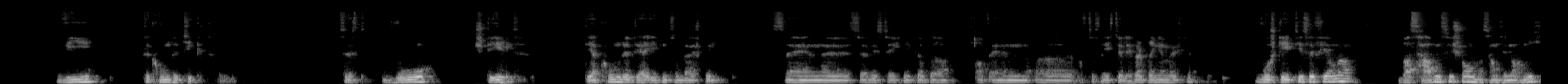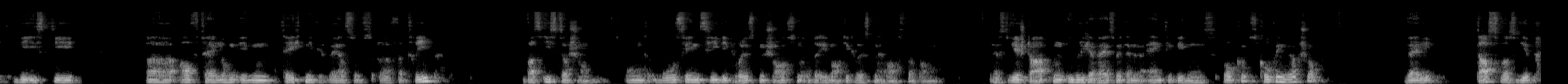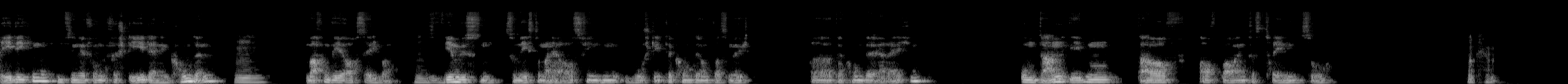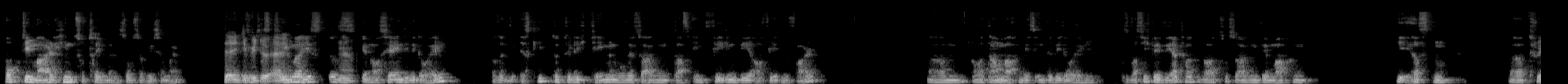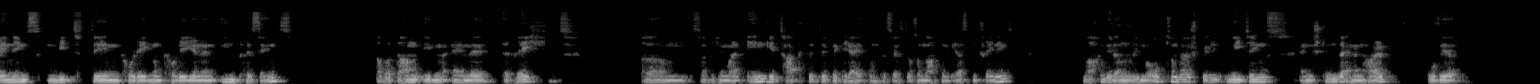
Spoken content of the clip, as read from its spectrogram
wie der Kunde tickt. Das heißt, wo steht der Kunde, der eben zum Beispiel seine Servicetechniker da auf einen, äh, auf das nächste Level bringen möchte. Wo steht diese Firma? Was haben sie schon? Was haben sie noch nicht? Wie ist die äh, Aufteilung eben Technik versus äh, Vertrieb? Was ist da schon? Und wo sehen Sie die größten Chancen oder eben auch die größten Herausforderungen? Das heißt, wir starten üblicherweise mit einem eintägigen Scoping-Workshop, weil das, was wir predigen, im Sinne von verstehe deinen Kunden, mhm. machen wir auch selber. Mhm. Also wir müssen zunächst einmal herausfinden, wo steht der Kunde und was möchte äh, der Kunde erreichen, um dann eben darauf aufbauend das Training zu okay. optimal hinzutrimmen, so sage ich es einmal. Sehr individuell. Das Thema ist das, ja. genau sehr individuell. Also es gibt natürlich Themen, wo wir sagen, das empfehlen wir auf jeden Fall. Ähm, aber dann machen wir es individuell. Also was sich bewährt hat, war zu sagen, wir machen die ersten äh, Trainings mit den Kollegen und Kolleginnen in Präsenz, aber dann eben eine recht, ähm, sage ich einmal, eng getaktete Begleitung. Das heißt also nach den ersten Trainings machen wir dann remote zum Beispiel Meetings, eine Stunde, eineinhalb, wo wir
